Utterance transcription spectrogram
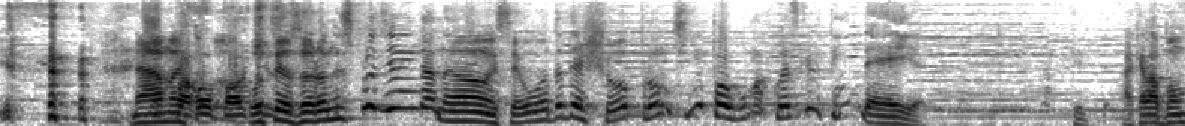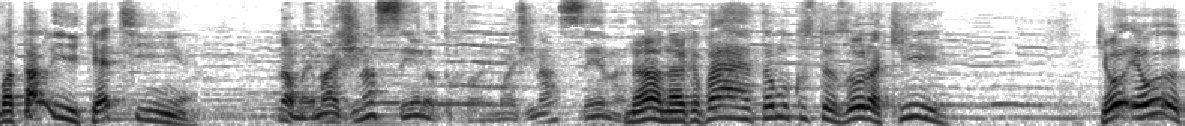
Não, mas o, o tesouro não explodiu ainda não. Isso aí o Oda deixou prontinho pra alguma coisa que ele tem ideia. Aquela bomba tá ali, quietinha. Não, mas imagina a cena, eu tô falando, imagina a cena. Não, na hora que eu falo, ah, estamos com os tesouros aqui. Que eu, eu, eu,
